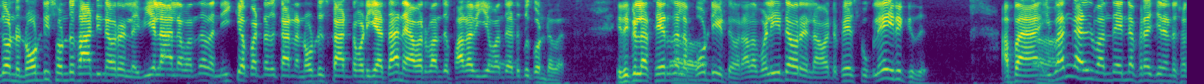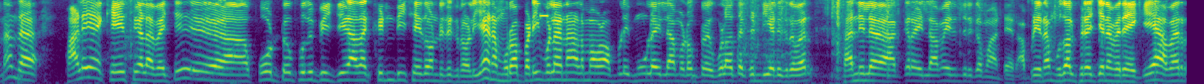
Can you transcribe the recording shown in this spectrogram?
இதோட நோட்டீஸ் ஒன்று காட்டினவர் இல்லை. இவியலால வந்து அதை நீக்கப்பட்டதுக்கான நோட்டீஸ் காட்டினபடியா தான் அவர் வந்து பதவியை வந்து எடுத்துக்கொண்டவர் இதுக்குள்ள தேர்தலை போட்டியிட்டவர். அதை வெளியிட்டவர் இல்லை அவர்கிட்ட ஃபேஸ்புக்லேயே இருக்குது. அப்ப இவங்கள் வந்து என்ன பிரச்சனைன்னு சொன்னா அந்த பழைய கேஸ்களை வச்சு போட்டு புதுப்பிச்சு அதை கிண்டி செய்து கொண்டு இருக்கிறோம் இல்லையா? நம்ம முறைப்படி இவ்வளவு நாளமா அப்படி மூளை இல்லாம டாக்டர் இவ்வளோத்த கிண்டி எடுக்கிறவர். தண்ணியில அக்கறை இல்லாம இருந்திருக்க மாட்டார். அப்படின்னா முதல் பிரச்சனை வரைக்கே அவர்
